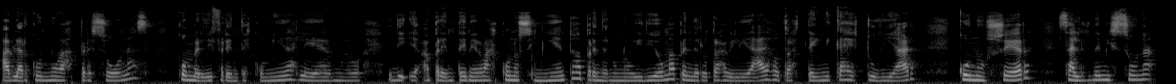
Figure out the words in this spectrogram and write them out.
hablar con nuevas personas, comer diferentes comidas, leer nuevo, aprender, tener más conocimientos, aprender un nuevo idioma, aprender otras habilidades, otras técnicas, estudiar, conocer, salir de mi zona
